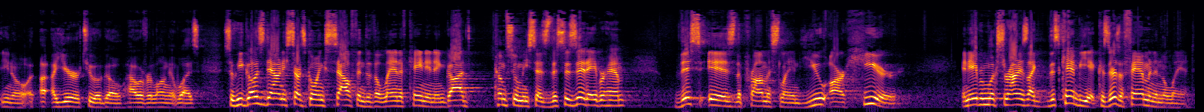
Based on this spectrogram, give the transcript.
you know, a, a, year or two ago, however long it was. So he goes down, he starts going south into the land of Canaan, and God comes to him. He says, This is it, Abraham. This is the promised land. You are here. And Abram looks around, he's like, This can't be it, because there's a famine in the land.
